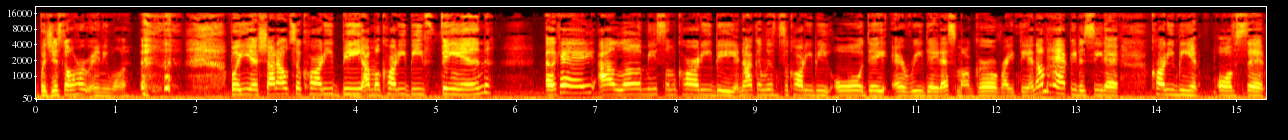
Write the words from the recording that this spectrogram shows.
but just don't hurt anyone. but yeah, shout out to Cardi B. I'm a Cardi B fan. Okay, I love me some Cardi B, and I can listen to Cardi B all day, every day. That's my girl right there, and I'm happy to see that Cardi B and Offset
